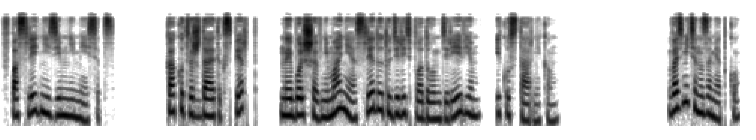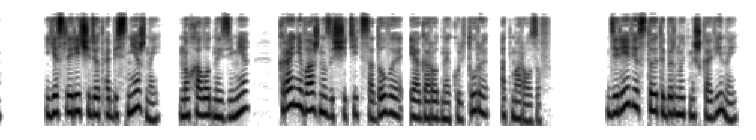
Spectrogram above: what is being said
в последний зимний месяц. Как утверждает эксперт, наибольшее внимание следует уделить плодовым деревьям и кустарникам. Возьмите на заметку. Если речь идет о бесснежной, но холодной зиме, крайне важно защитить садовые и огородные культуры от морозов. Деревья стоит обернуть мешковиной,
